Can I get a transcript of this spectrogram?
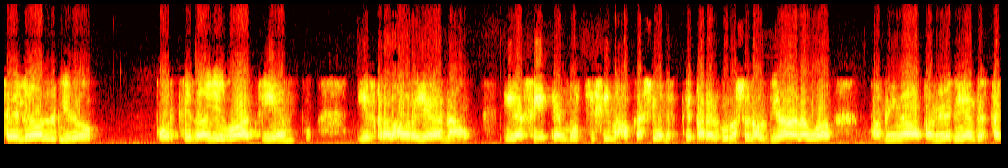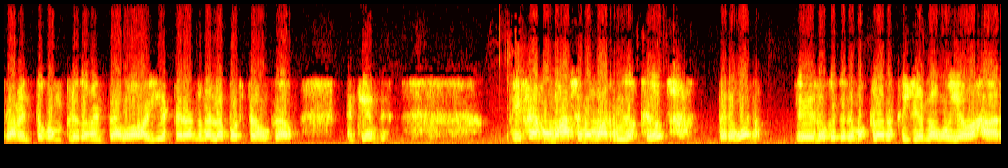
se le olvidó, porque no llegó a tiempo y el trabajador haya ganado y así en muchísimas ocasiones, que para algunos se les olvidaba el abogado, para mí no, para mí me tenían destacamento completamente abajo, ahí esperándome en la puerta de juzgado, ¿entiendes? Quizás unos hacemos más ruidos que otros, pero bueno, eh, lo que tenemos claro es que yo no voy a bajar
